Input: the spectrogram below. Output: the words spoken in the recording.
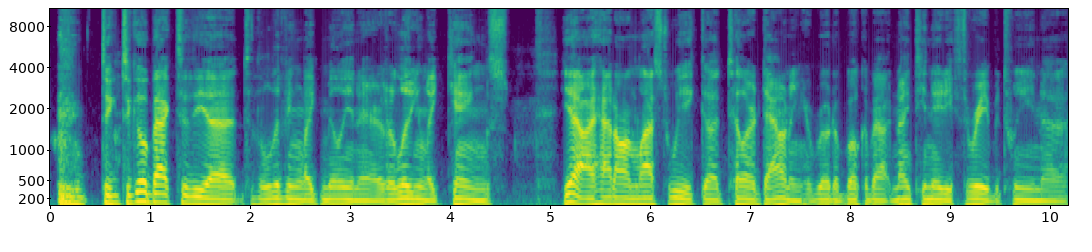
to to go back to the uh, to the living like millionaires or living like kings. Yeah, I had on last week uh, Taylor Downing, who wrote a book about 1983 between uh,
